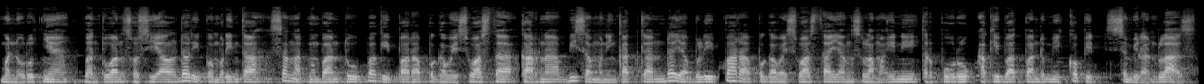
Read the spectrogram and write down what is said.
Menurutnya, bantuan sosial dari pemerintah sangat membantu bagi para pegawai swasta karena bisa meningkatkan daya beli para pegawai swasta yang selama ini terpuruk akibat pandemi COVID-19.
